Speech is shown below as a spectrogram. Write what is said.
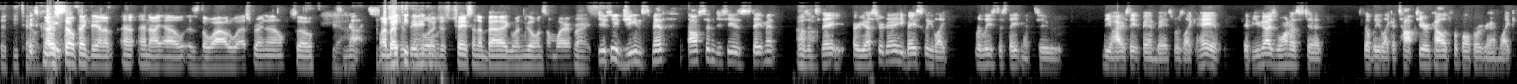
the details. I still think the NIL is the Wild West right now. So it's Yeah. nuts. I bet you JT people are just chasing a bag when going somewhere. Right. Do you see Gene Smith, Austin? Do you see his statement? Was Uh-uh. it uh-huh. today or yesterday? He basically like released a statement to the Ohio State fan base. Was like, hey, if, if you guys want us to still be like a top tier college football program, like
